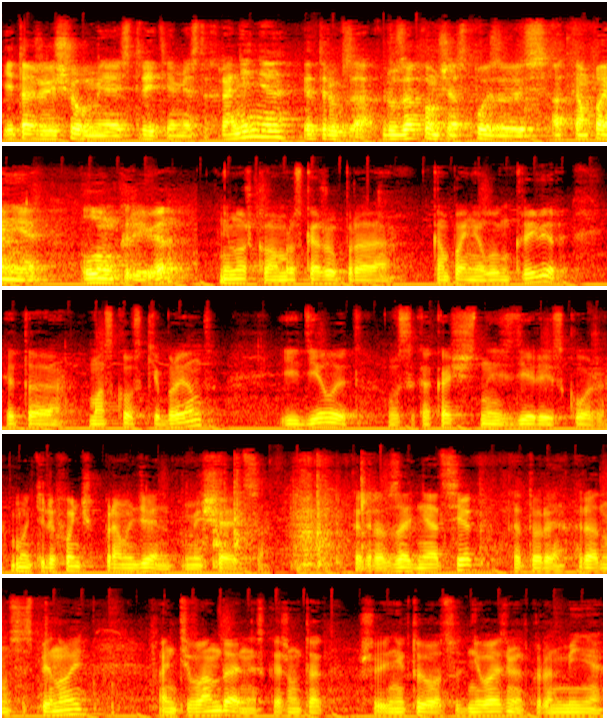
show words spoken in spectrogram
И также еще у меня есть третье место хранения, это рюкзак. Рюкзаком сейчас пользуюсь от компании Long River. Немножко вам расскажу про компанию Long River. Это московский бренд и делает высококачественные изделия из кожи. Мой телефончик прям идеально помещается. Как раз задний отсек, который рядом со спиной, антивандальный, скажем так, что никто его отсюда не возьмет, кроме меня.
